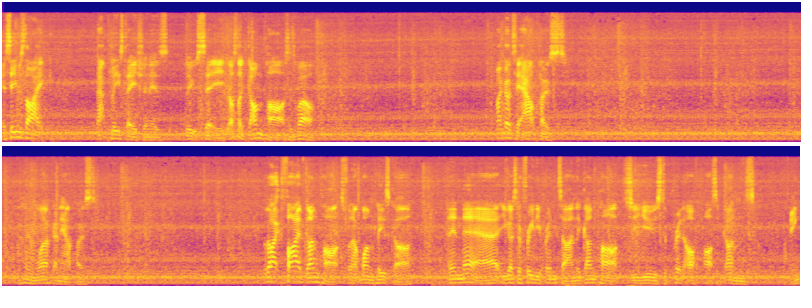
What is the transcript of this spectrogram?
It seems like that police station is Loot City. There's also gun parts as well. Might go to the outpost. I don't work on the outpost. Are like five gun parts for that one police car. And in there, you go to the 3D printer and the gun parts you use to print off parts of guns, I think.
